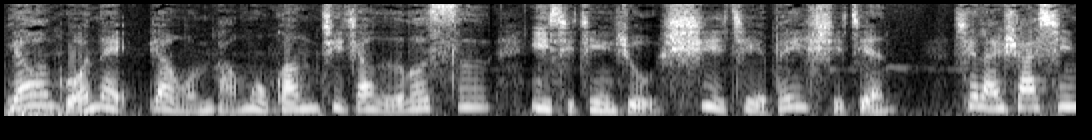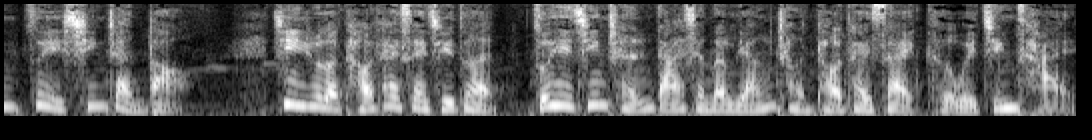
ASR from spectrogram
聊完国内，让我们把目光聚焦俄罗斯，一起进入世界杯时间。先来刷新最新战报。进入了淘汰赛阶段，昨夜今晨打响的两场淘汰赛可谓精彩。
